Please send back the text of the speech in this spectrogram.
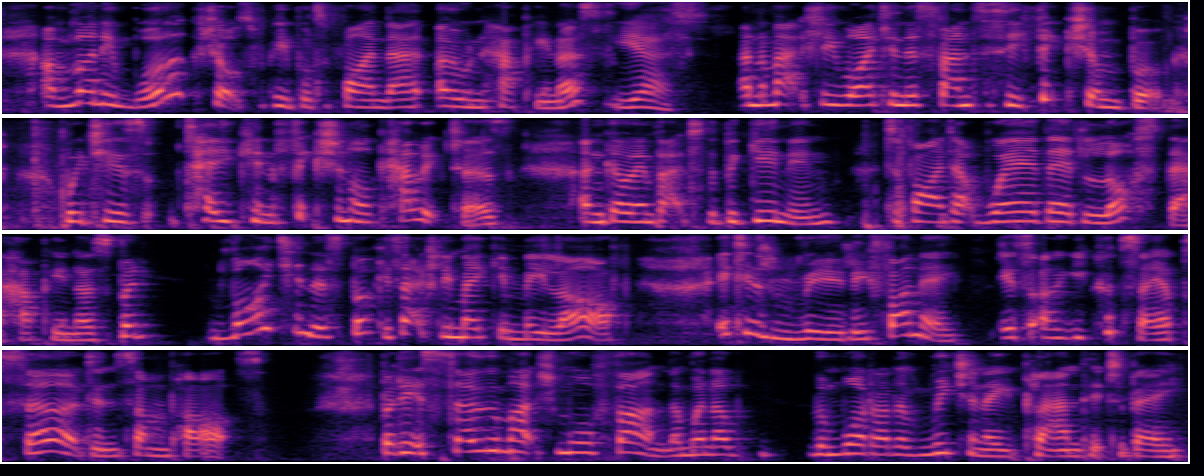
I'm running workshops for people to find their own happiness. Yes. And I'm actually writing this fantasy fiction book, which is taking fictional characters and going back to the beginning to find out where they'd lost their happiness. But writing this book is actually making me laugh. It is really funny. It's uh, you could say absurd in some parts but it's so much more fun than when I than what I'd originally planned it to be.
